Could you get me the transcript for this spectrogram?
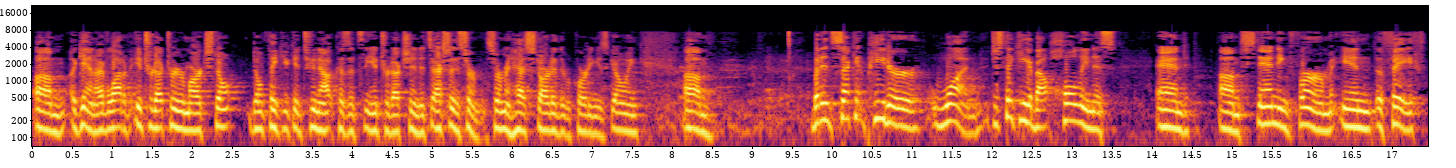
um, again, I have a lot of introductory remarks. Don't don't think you can tune out because it's the introduction. It's actually the sermon. The sermon has started. The recording is going. Um, but in 2 Peter 1, just thinking about holiness and um, standing firm in the faith,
